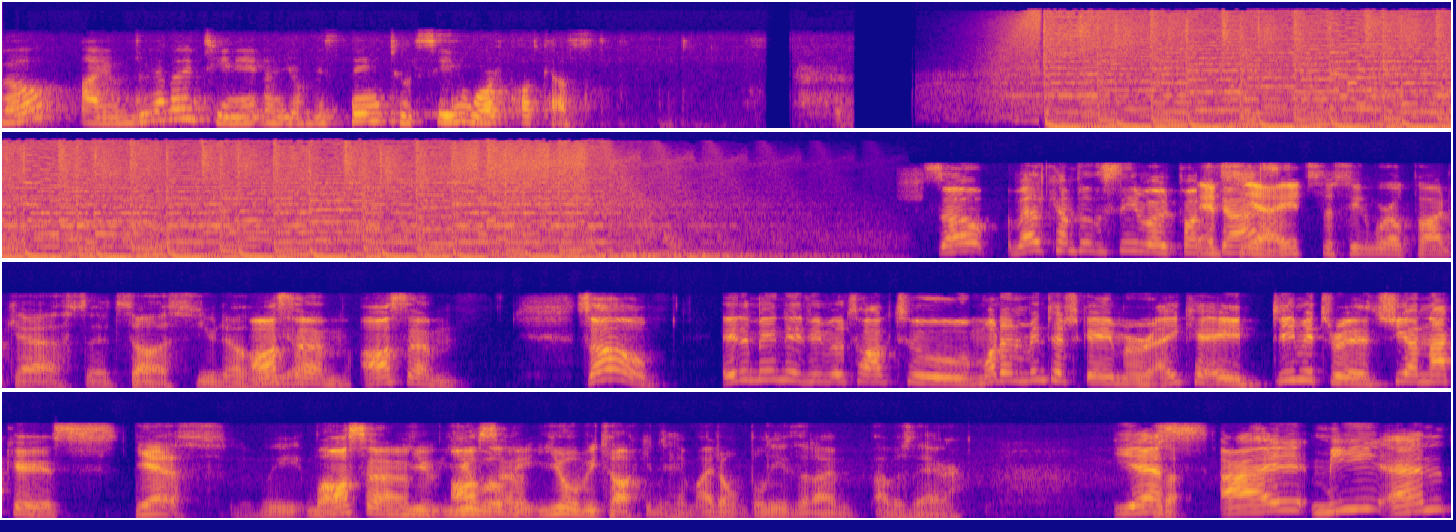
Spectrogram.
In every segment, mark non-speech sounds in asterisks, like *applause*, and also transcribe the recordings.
Hello, I'm Giulia Valentini, and you're listening to Scene World Podcast. So, welcome to the Scene World podcast. It's yeah, it's the Scene World podcast. It's us. You know. Who we are. awesome, awesome. So, in a minute, we will talk to Modern Vintage Gamer, aka Dimitris Giannakis. Yes, we. Well, Awesome, You you will be you will be talking to him. I don't believe that I'm I was there. Yes, I, me, and.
